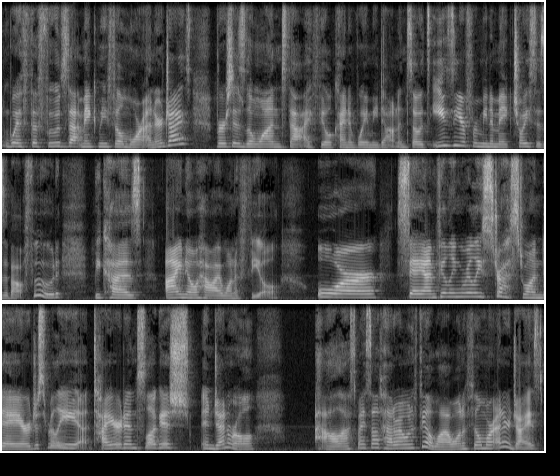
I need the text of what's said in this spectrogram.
with the foods that make me feel more energized versus the ones that i feel kind of weigh me down. And so it's easier for me to make choices about food because i know how i want to feel. Or say i'm feeling really stressed one day or just really uh, tired and sluggish in general I'll ask myself, how do I want to feel? Well, I want to feel more energized.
